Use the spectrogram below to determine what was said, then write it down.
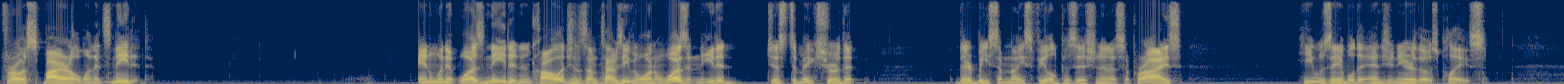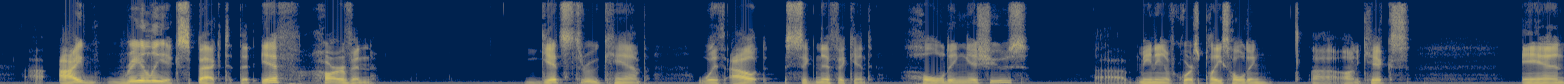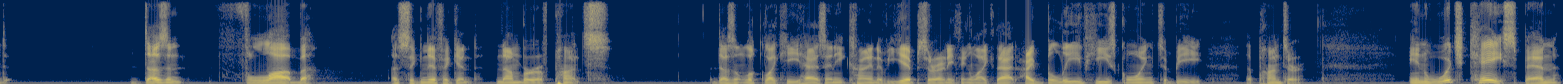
throw a spiral when it's needed and when it was needed in college, and sometimes even when it wasn't needed, just to make sure that there'd be some nice field position and a surprise, he was able to engineer those plays. I really expect that if Harvin gets through camp without significant holding issues, uh, meaning, of course, place holding uh, on kicks, and doesn't flub a significant number of punts. It doesn't look like he has any kind of yips or anything like that. I believe he's going to be the punter. In which case, Ben,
